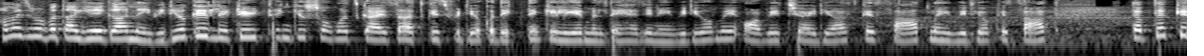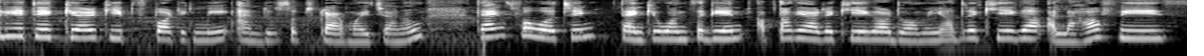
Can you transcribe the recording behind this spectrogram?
हमें ज़रूर बताइएगा नई वीडियो के related thank you so much guys आज की इस वीडियो को देखने के लिए। मिलते हैं जी नई वीडियो में और भी अच्छे आइडियाज़ के साथ, नई वीडियो के साथ। तब तक के लिए take care keep spotting me and do subscribe my channel thanks for watching thank you once again अपना ख्याल रखिएगा और दुआ में याद रखिएगा. अल्लाह हाफिज़.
